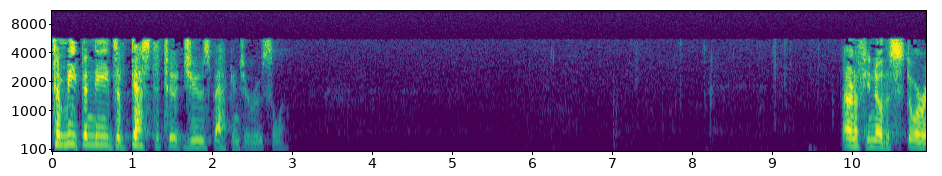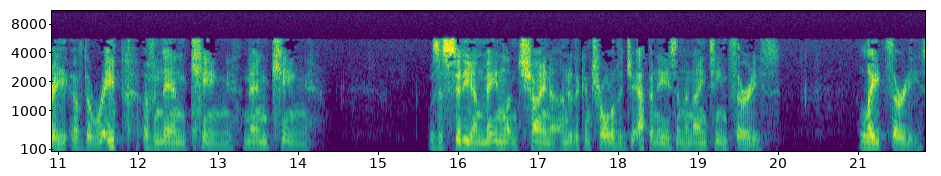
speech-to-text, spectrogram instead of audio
to meet the needs of destitute Jews back in Jerusalem. I don't know if you know the story of the rape of Nanking. Nanking was a city on mainland China under the control of the Japanese in the 1930s late 30s.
